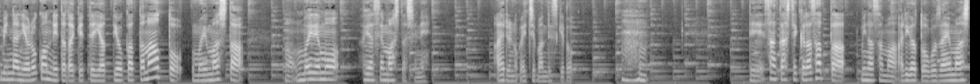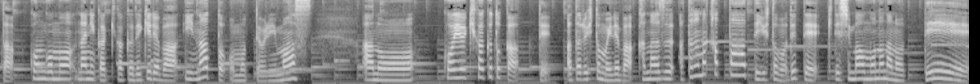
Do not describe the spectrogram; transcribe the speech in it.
みんなに喜んでいただけてやってよかったなと思いました。思い出も増やせましたしね。会えるのが一番ですけど。で、参加してくださった皆様ありがとうございました。今後も何か企画できればいいなと思っております。あのーこういう企画とかって当たる人もいれば必ず当たらなかったっていう人も出てきてしまうものなので、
